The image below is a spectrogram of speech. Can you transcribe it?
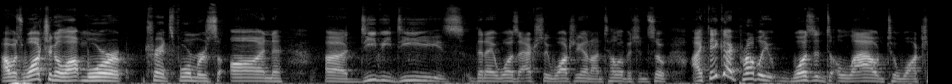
I was watching a lot more Transformers on uh, DVDs than I was actually watching it on television. So I think I probably wasn't allowed to watch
